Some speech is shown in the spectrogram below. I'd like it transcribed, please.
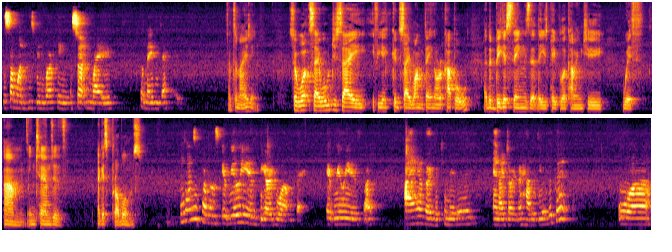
for someone who's been working a certain way for maybe decades. That's amazing. So, what say? What would you say if you could say one thing or a couple are the biggest things that these people are coming to you with um, in terms of, I guess, problems? In terms of problems, it really is the overwhelm thing. It really is like I have overcommitted and I don't know how to deal with it, or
